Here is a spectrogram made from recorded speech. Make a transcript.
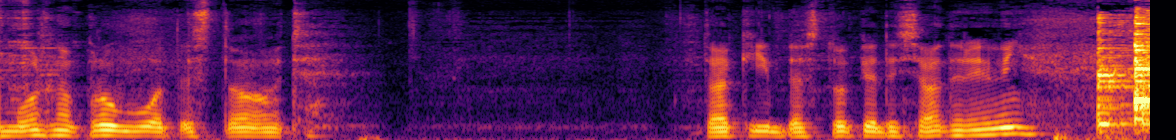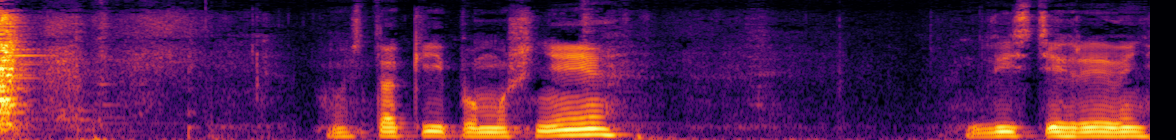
Можна пробувати ставити. Такий буде 150 гривень. Ось такий помощніє. 200 гривень.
